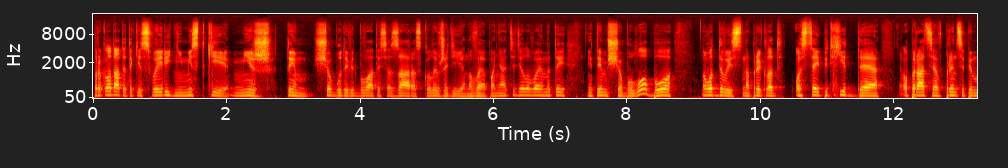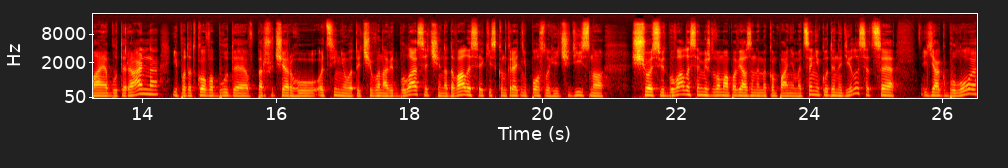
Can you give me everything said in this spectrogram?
прокладати такі своєрідні містки між тим, що буде відбуватися зараз, коли вже діє нове поняття ділової мети, і тим, що було. Бо, ну от дивись, наприклад, ось цей підхід, де операція, в принципі, має бути реальна, і податкова буде в першу чергу оцінювати, чи вона відбулася, чи надавалися якісь конкретні послуги, чи дійсно. Щось відбувалося між двома пов'язаними компаніями, це нікуди не ділося. Це як було,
